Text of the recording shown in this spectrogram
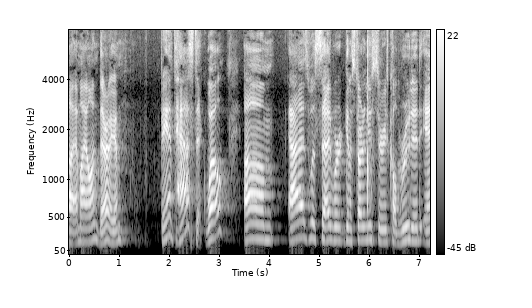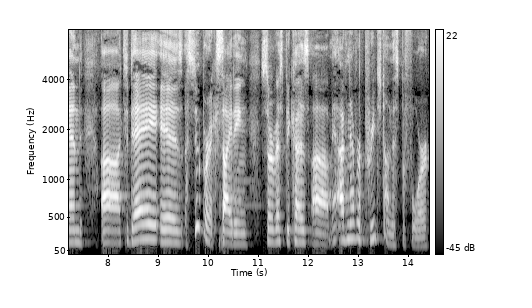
Uh, am I on? There I am. Fantastic. Well, um, as was said, we're going to start a new series called Rooted, and uh, today is a super exciting service because uh, man, I've never preached on this before,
